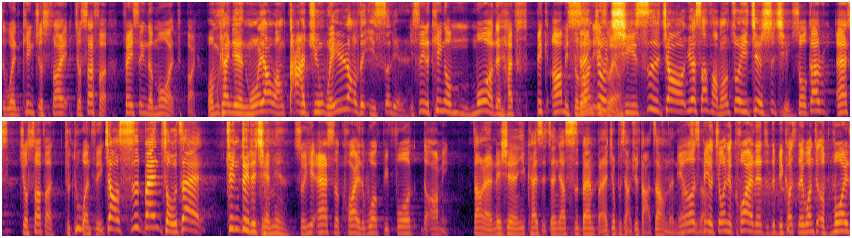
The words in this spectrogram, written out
when King Josiah, Joseph facing the Moabite, 我们看见摩押王大军围绕着以色列人，you see the king of Moab have big armies 神 around 就 Israel. 神就启示叫约沙法王做一件事情，So God asked Joseph to do one thing. 叫斯班走在军队的前面。So he asked the choir to walk before the army. 当然，那些人一开始参加诗班，本来就不想去打仗的，你 You 要 know, 知道 people。join the choir that- because they want to avoid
